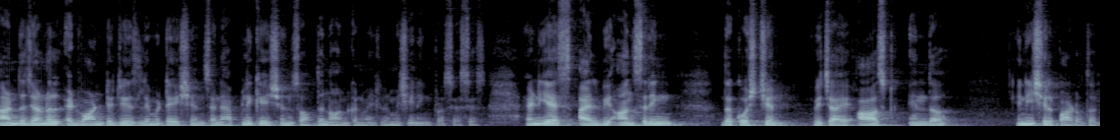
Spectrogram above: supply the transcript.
and the general advantages, limitations and applications of the non-conventional machining processes. And yes, I will be answering the question which I asked in the initial part of the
